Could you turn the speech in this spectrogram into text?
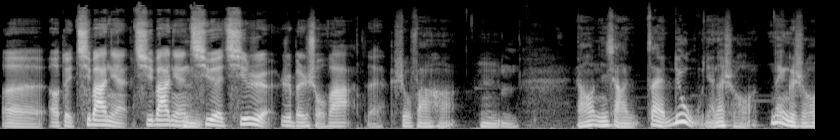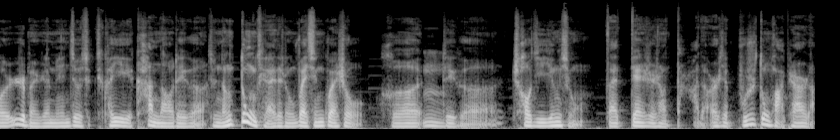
呃，哦，对，七八年，七八年嗯七月七日，日本首发，对，首发哈，嗯嗯然后你想，在六五年的时候，那个时候日本人民就可以看到这个就能动起来这种外星怪兽和嗯这个超级英雄在电视上打的，而且不是动画片的。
